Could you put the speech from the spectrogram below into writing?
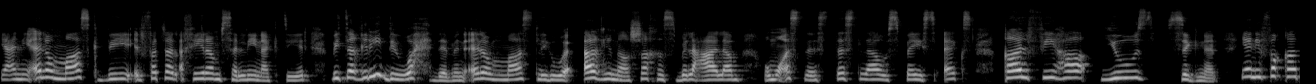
يعني إيلون ماسك بالفترة الأخيرة مسلينا كتير بتغريدة واحدة من إيلون ماسك اللي هو أغنى شخص بالعالم ومؤسس Tesla و SpaceX قال فيها use Signal يعني فقط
